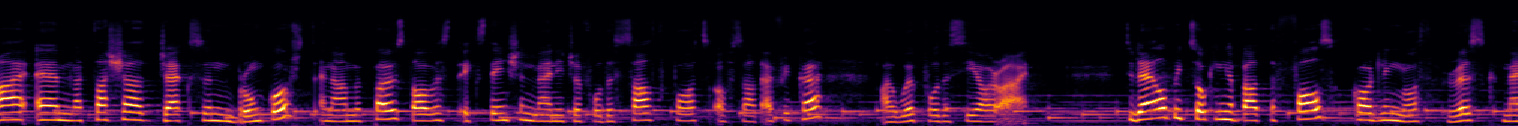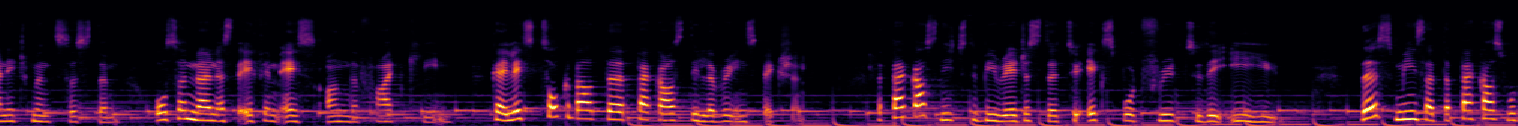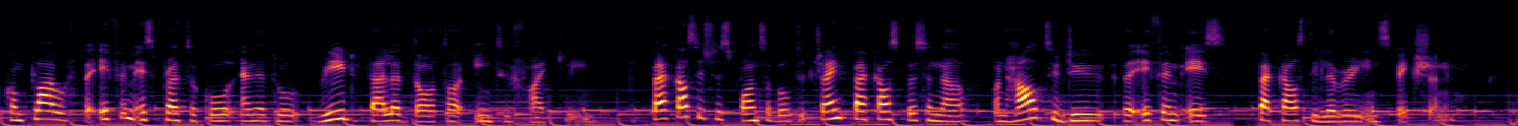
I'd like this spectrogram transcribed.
I am Natasha Jackson Bronkhorst and I'm a post-harvest extension manager for the south parts of South Africa. I work for the CRI. Today I'll be talking about the false codling moth risk management system, also known as the FMS on the PhytClean. Okay, let's talk about the packhouse delivery inspection. The packhouse needs to be registered to export fruit to the EU. This means that the packhouse will comply with the FMS protocol and it will read valid data into PhytClean. The packhouse is responsible to train packhouse personnel on how to do the FMS packhouse delivery inspection.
